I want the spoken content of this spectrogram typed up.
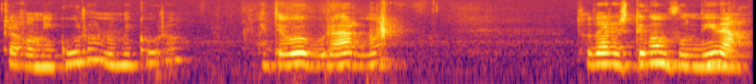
¿Qué hago? ¿Me curo? ¿No me curo? Me tengo que curar, ¿no? Total, estoy confundida.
